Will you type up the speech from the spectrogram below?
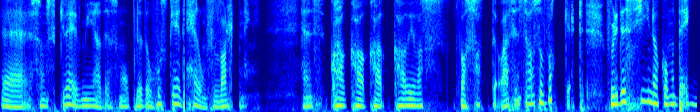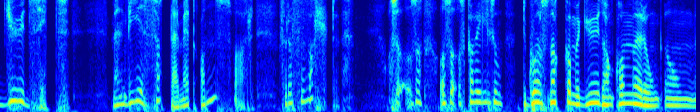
eh, som skrev mye av det som hun opplevde. Og hun skrev det her om forvaltning. Hennes, hva, hva, hva, hva, vi var, var satt til. Og jeg syns det var så vakkert. Fordi det sier noe om at det er Gud sitt. Men vi er satt der med et ansvar for å forvalte det. Og så, og så, og så skal vi liksom Du går og snakker med Gud. Han kommer om, om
